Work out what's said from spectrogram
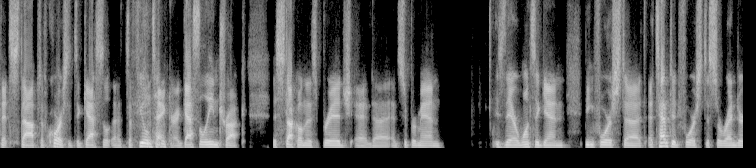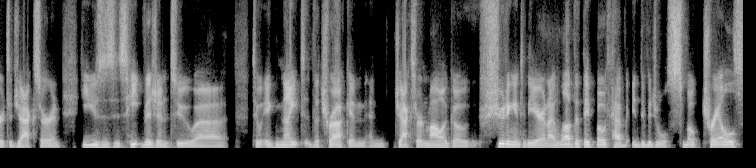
that stops. Of course, it's a gas it's a fuel tanker, a gasoline truck is stuck on this bridge, and uh, and Superman is there once again being forced uh, attempted forced to surrender to Jax-Ur and he uses his heat vision to uh, to ignite the truck and and Jax-Ur and mala go shooting into the air and i love that they both have individual smoke trails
